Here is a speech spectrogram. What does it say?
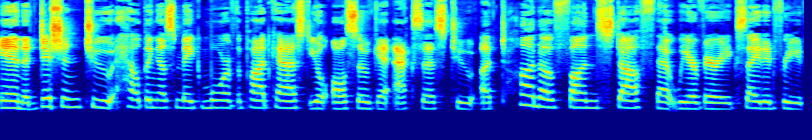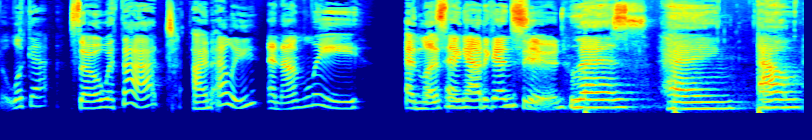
In addition to helping us make more of the podcast, you'll also get access to a ton of fun stuff that we are very excited for you to look at. So with that, I'm Ellie. And I'm Leigh. And let's hang out again soon. Let's hang out.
